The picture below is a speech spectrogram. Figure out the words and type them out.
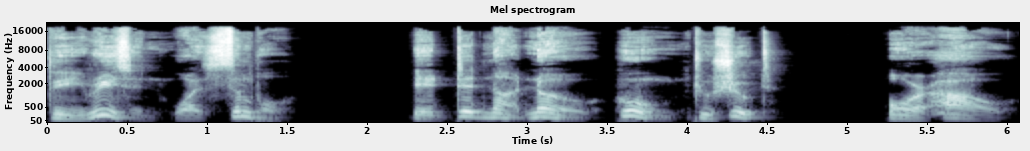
The reason was simple. It did not know whom to shoot, or how.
